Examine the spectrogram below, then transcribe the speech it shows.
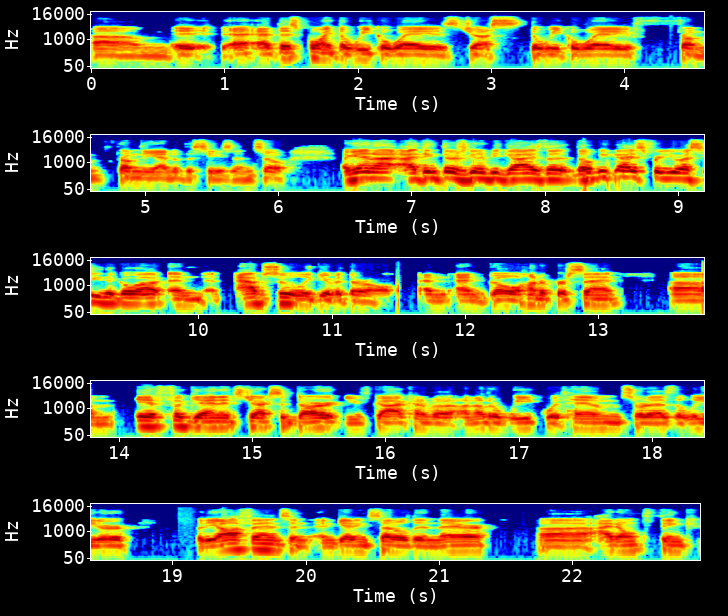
Um, it, at this point, the week away is just the week away from from the end of the season. So again, I, I think there's going to be guys that there'll be guys for USC that go out and, and absolutely give it their all and and go 100. Um, percent If again it's Jackson Dart, you've got kind of a, another week with him sort of as the leader for the offense and, and getting settled in there. Uh, I don't think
